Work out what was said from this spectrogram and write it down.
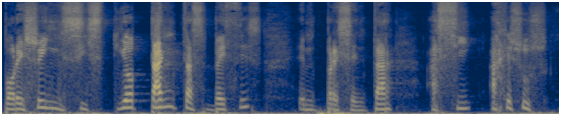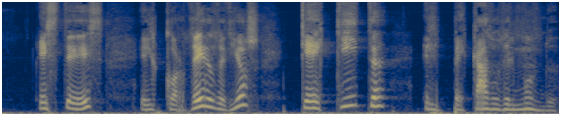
Por eso insistió tantas veces en presentar así a Jesús. Este es el Cordero de Dios que quita el pecado del mundo,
